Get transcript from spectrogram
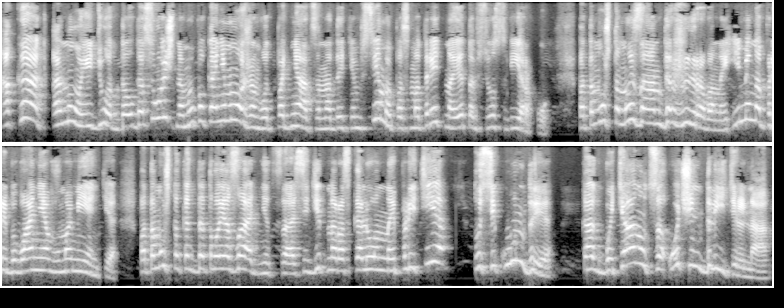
а как оно идет долгосрочно, мы пока не можем вот подняться над этим всем и посмотреть на это все сверху. Потому что мы заангажированы именно пребыванием в моменте. Потому что когда твоя задница сидит на раскаленной плите, то секунды как бы тянутся очень длительно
